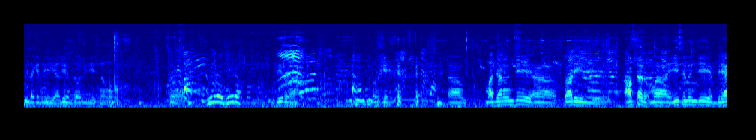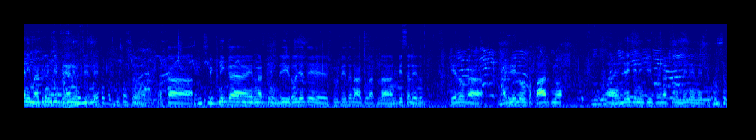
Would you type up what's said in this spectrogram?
వీళ్ళకి తెలియాలి ఎంతవరకు చేసినాము. So zero. ఓకే. ఆ, మధ్యాహ్నం నుంచి సారీ ఆఫ్టర్ మా ఈసీ నుంచి బిర్యానీ మైపిల్ నుంచి బిర్యానీ వచ్చింది. సో ఒక పిక్నిక్ వెళ్ళినట్టు ఉంది. ఈ రోజు అయితే షూట్ అయితే నాకు అట్లా అనిపిస్తలేదు. ఏదో ఒక అడవిలో ఒక పార్క్లో ఎంజాయ్ చేయడానికి పోయినట్టు ఉంది. నేనైతే కొంచెం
